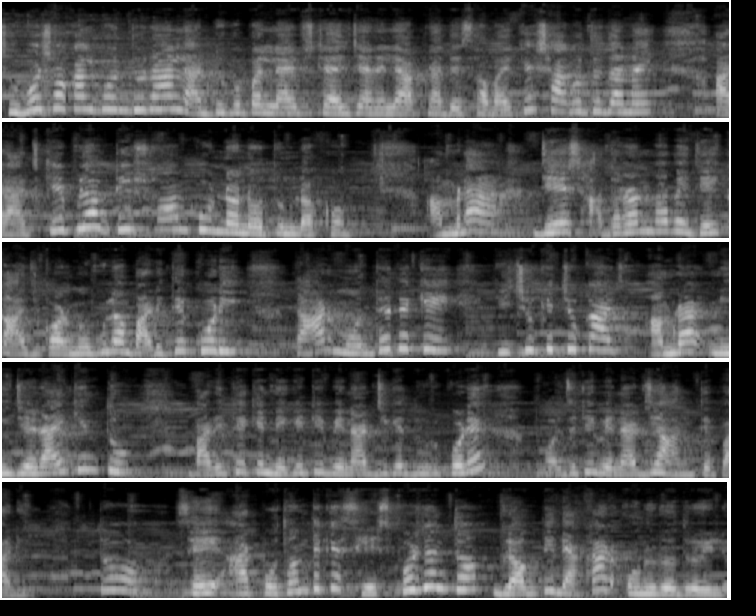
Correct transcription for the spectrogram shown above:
শুভ সকাল বন্ধুরা, লাড্ডু গোপাল লাইফস্টাইল চ্যানেলে আপনাদের সবাইকে স্বাগত জানাই। আর আজকের ব্লগটি সম্পূর্ণ নতুন রকম। আমরা যে সাধারণভাবে যেই কাজকর্মগুলো বাড়িতে করি, তার মধ্যে থেকে কিছু কিছু কাজ আমরা নিজেরাই কিন্তু বাড়ি থেকে নেগেটিভ এনার্জিকে দূর করে পজিটিভ এনার্জি আনতে পারি। সেই আর প্রথম থেকে শেষ পর্যন্ত ব্লগটি দেখার অনুরোধ রইল।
